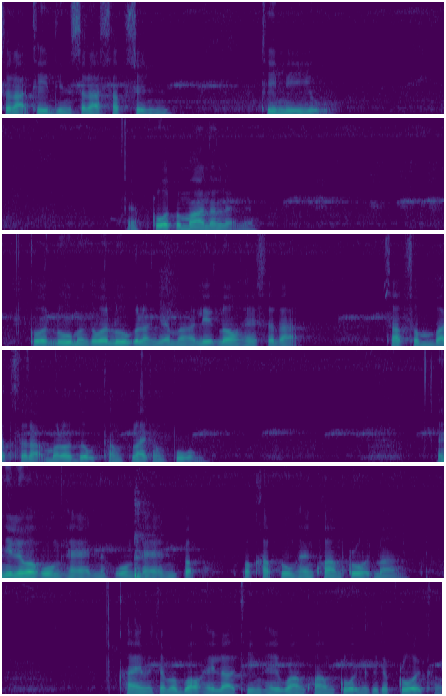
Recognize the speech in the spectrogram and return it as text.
สละที่ดินสละทรัพย์สินที่มีอยู่โกรธประมาณนั้นแหละนะโกรธลูกมันก็ว่าลูกกำลังจะมาเรียกร้องให้สละ ทรัพย์สมบัติสละมรดกทั้งปลายทั้งปวง อันนี้เรียกว่าหวงแหนนะหวงแหนประประคับหวงแหนความโกรธมาก ใครมันจะมาบอกให้ละทิ้งให้วางความโกรธนี่ก็จะโกรธเขา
